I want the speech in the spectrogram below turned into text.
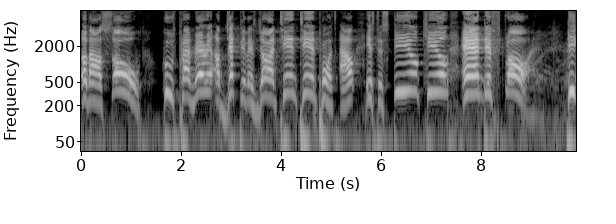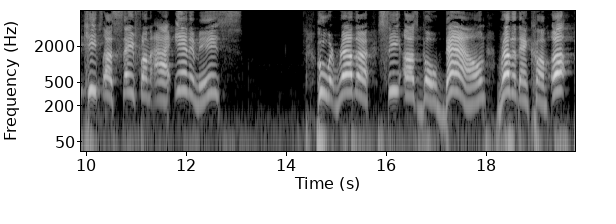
of our souls whose primary objective, as John 10 10 points out, is to steal, kill, and destroy. He keeps us safe from our enemies who would rather see us go down rather than come up,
